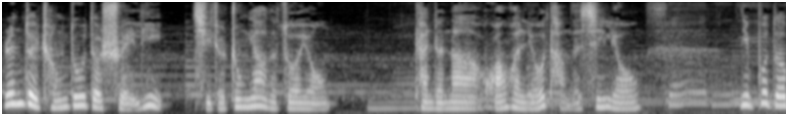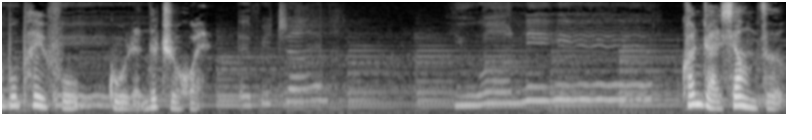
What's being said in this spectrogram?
仍对成都的水利起着重要的作用。看着那缓缓流淌的溪流，你不得不佩服古人的智慧。宽窄巷子，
